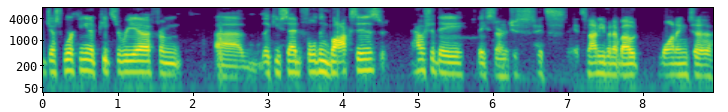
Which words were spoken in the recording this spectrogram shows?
just working in a pizzeria from, uh, like you said, folding boxes? How should they they start? just it's it's not even about wanting to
